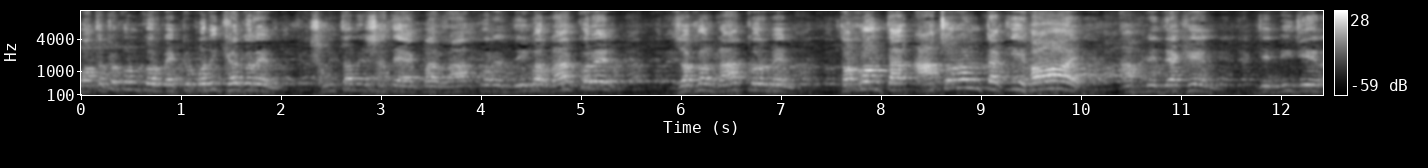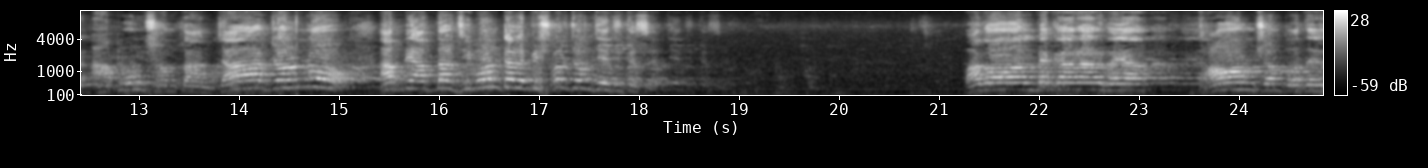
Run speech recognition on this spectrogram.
কতটুকুন করবে একটু পরীক্ষা করেন। সন্তানের সাথে একবার রাগ করেন, দুইবার রাগ করেন। যখন রাগ করবেন, তখন তার আচরণটা কি হয়? আপনি দেখেন। যে নিজের আপন সন্তান, যার জন্য আপনি আপনার জীবনটারে বিসর্জন দিয়ে দিতেছেন। পাগল বেকার আর হইয়া ধন সম্পদের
